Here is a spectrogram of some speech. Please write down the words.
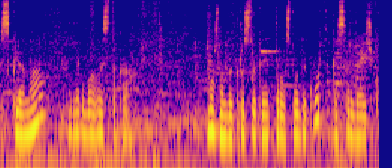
Скляна, якби ось така. Можна використати як просто декор, таке сердечко.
